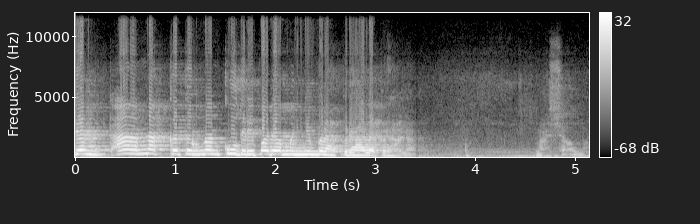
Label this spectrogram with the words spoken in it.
dan anak keturunanku daripada menyembah berhala-berhala. Masya Allah.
